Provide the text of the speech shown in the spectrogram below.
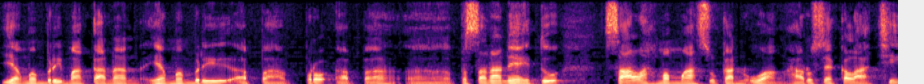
yang memberi makanan yang memberi apa pro, apa uh, pesanannya itu salah memasukkan uang. Harusnya ke laci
